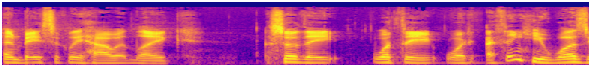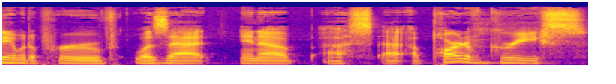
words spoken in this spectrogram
and basically how it like so they what they what I think he was able to prove was that in a a part of Greece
